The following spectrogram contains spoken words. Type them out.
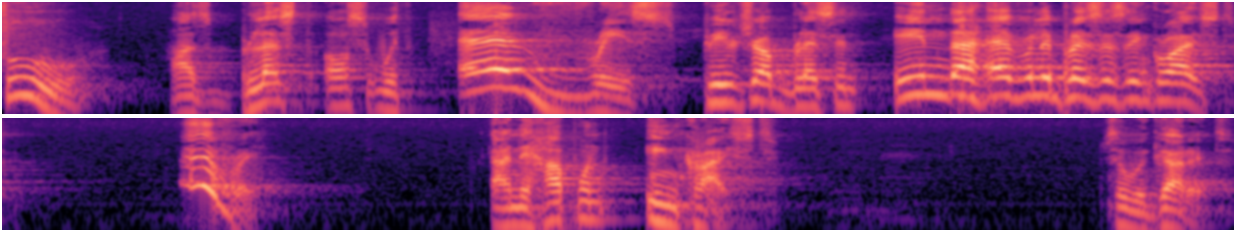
who has blessed us with every spiritual blessing in the heavenly places in Christ. Every. And it happened in Christ. So we got it.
